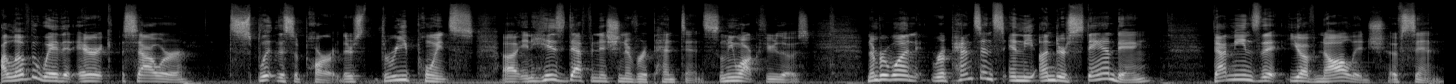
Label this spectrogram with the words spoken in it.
I love the way that Eric Sauer split this apart. There's three points uh, in his definition of repentance. Let me walk through those. Number one, repentance in the understanding, that means that you have knowledge of sin.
